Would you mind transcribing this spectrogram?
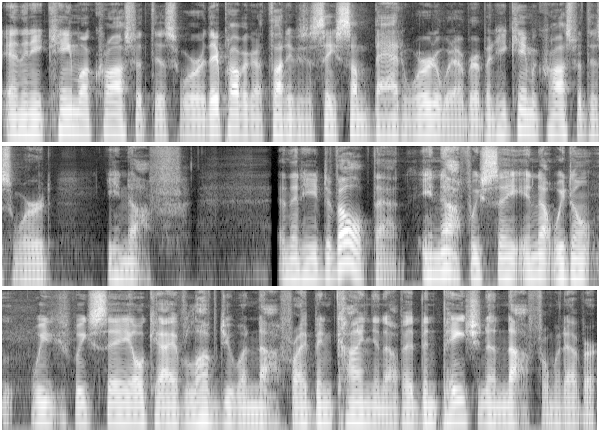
And then he came across with this word. They probably thought he was going to say some bad word or whatever, but he came across with this word, enough. And then he developed that. Enough. We say enough. We don't we, we say, okay, I've loved you enough, or I've been kind enough, I've been patient enough, or whatever.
